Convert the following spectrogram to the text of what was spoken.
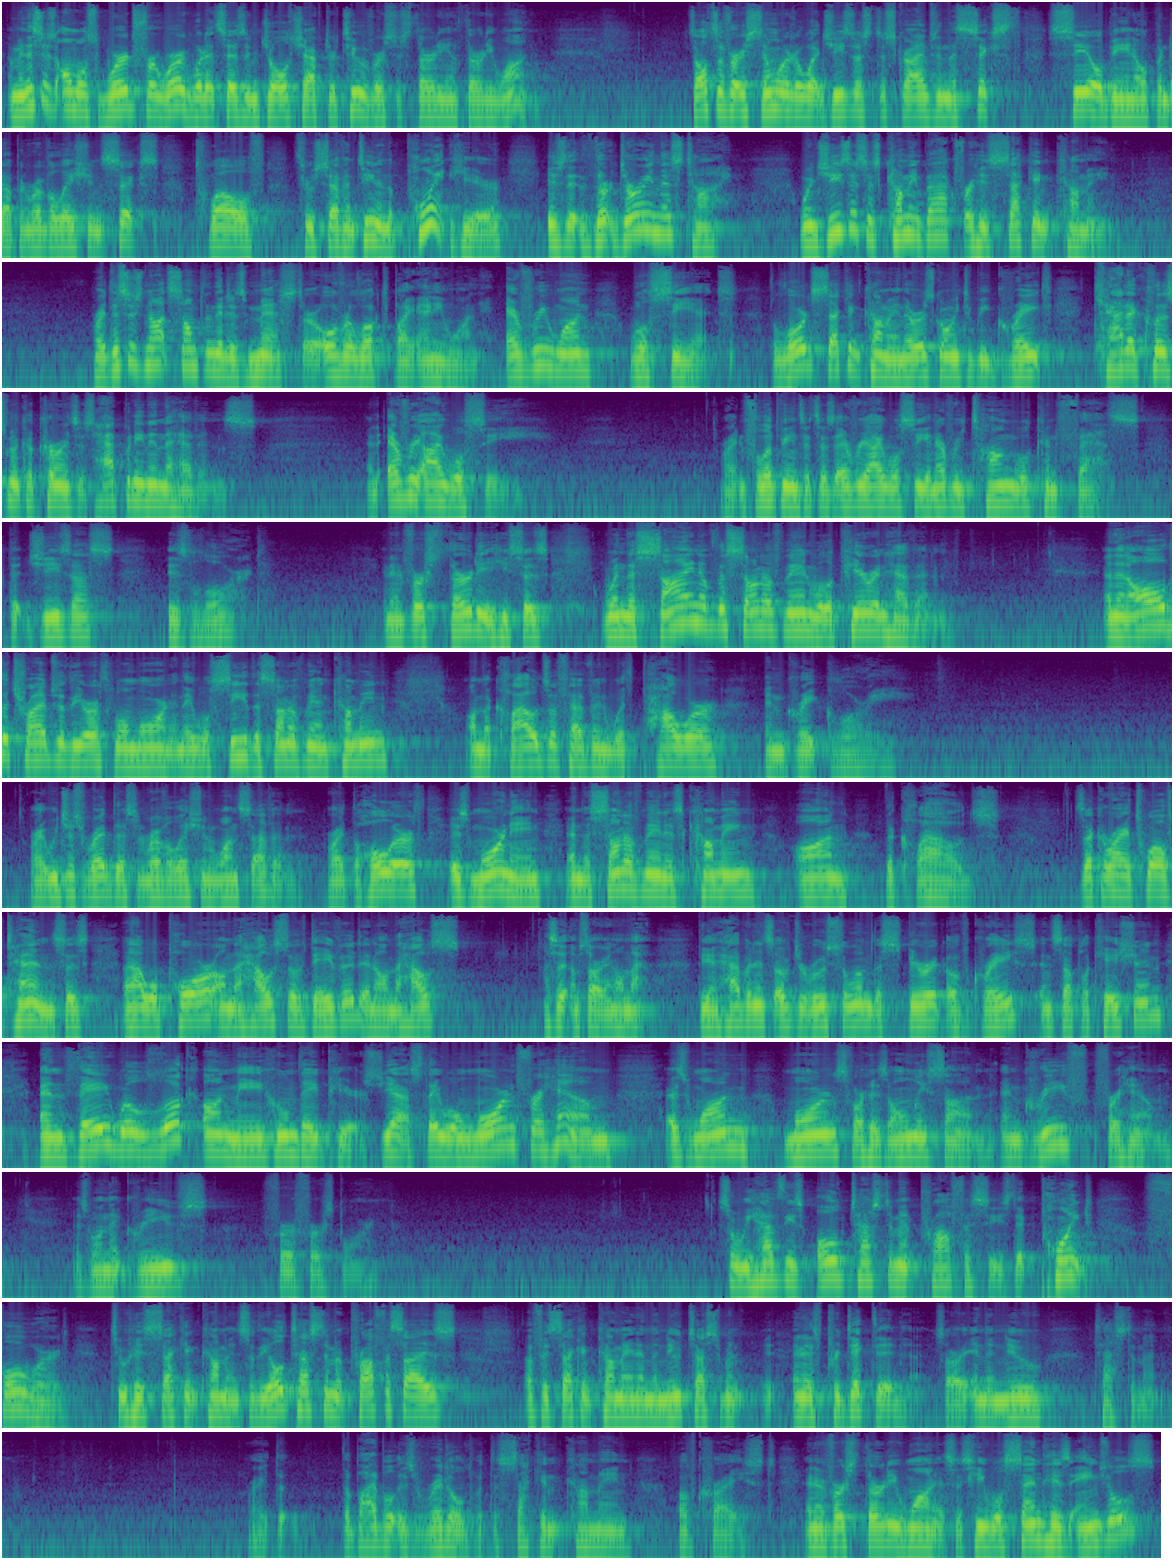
I mean, this is almost word for word what it says in Joel chapter 2, verses 30 and 31. It's also very similar to what Jesus describes in the sixth seal being opened up in Revelation 6 12 through 17. And the point here is that th- during this time, when Jesus is coming back for his second coming, right, this is not something that is missed or overlooked by anyone. Everyone will see it. The Lord's second coming, there is going to be great cataclysmic occurrences happening in the heavens, and every eye will see. Right? In Philippians, it says, Every eye will see and every tongue will confess that Jesus is Lord. And in verse 30, he says, When the sign of the Son of Man will appear in heaven, and then all the tribes of the earth will mourn, and they will see the Son of Man coming on the clouds of heaven with power and great glory. Right? We just read this in Revelation 1 7. Right? The whole earth is mourning, and the Son of Man is coming on the clouds. Zechariah 12:10 says, "And I will pour on the house of David and on the house I'm sorry, and on the, the inhabitants of Jerusalem the spirit of grace and supplication, and they will look on me whom they pierced. Yes, they will mourn for him as one mourns for his only son, and grief for him as one that grieves for a firstborn." So we have these Old Testament prophecies that point forward to his second coming. So the Old Testament prophesies of his second coming, and the New Testament, and is predicted, sorry, in the New Testament. Right? The, the Bible is riddled with the second coming of Christ. And in verse 31, it says, He will send His angels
